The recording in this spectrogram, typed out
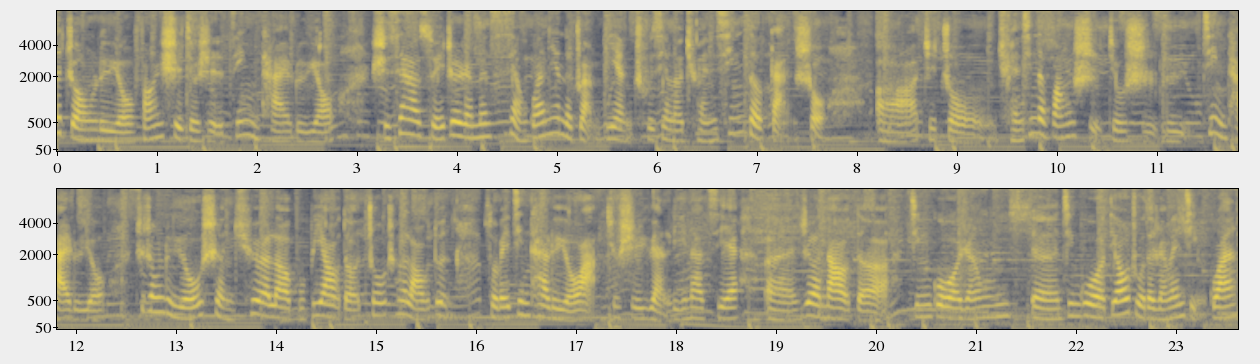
四种旅游方式就是静态旅游。时下随着人们思想观念的转变，出现了全新的感受。啊，这种全新的方式就是旅静态旅游。这种旅游省却了不必要的舟车劳顿。所谓静态旅游啊，就是远离那些呃热闹的、经过人呃经过雕琢的人文景观，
